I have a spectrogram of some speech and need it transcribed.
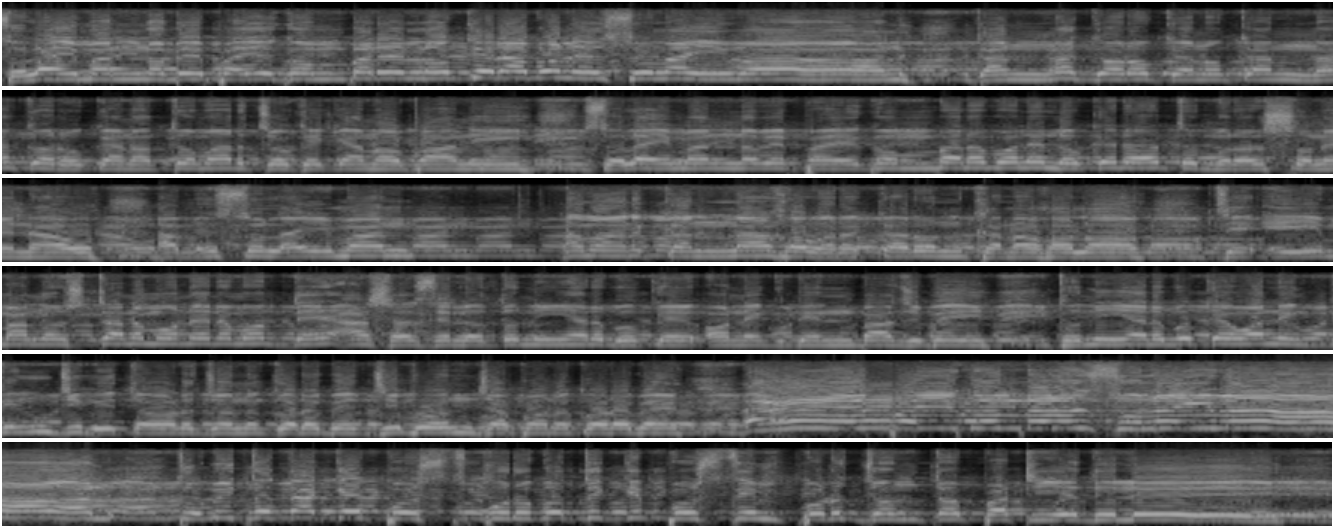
সুলাইমান নবে পাইগম্বরের লোকেরা বলে, সুলাইমান, কান্না করো কেন, কান্না করো কেন? তোমার চোখে কেন পানি? সুলাইমান নবে পাইগম্বর বলে, লোকেরা, তোমরা শুনে নাও, আমি সুলাইমান, আমার কান্না হওয়ার কারণ খানা হলো যে এই মানুষটার মনের মধ্যে আশা ছিল দুনিয়ার বুকে অনেক দিন বাঁচবে, দুনিয়ার বুকে অনেক দিন জীবিত অর্জন করবে, জীবন যাপন করবে। এই তুমি তাকে পূর্ব থেকে পশ্চিম পর্যন্ত পাঠিয়ে দিলে,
